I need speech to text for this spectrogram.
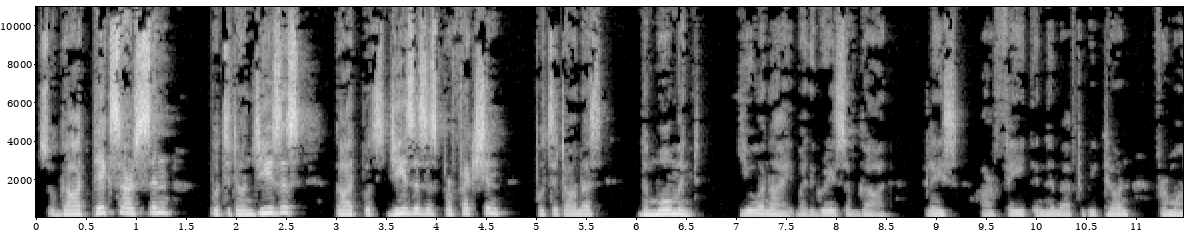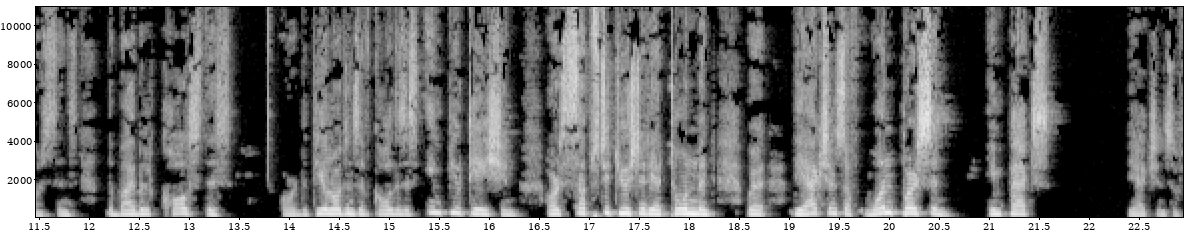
So God takes our sin, puts it on Jesus. God puts Jesus' perfection, puts it on us the moment you and I, by the grace of God, place our faith in Him after we turn from our sins. The Bible calls this, or the theologians have called this as imputation or substitutionary atonement, where the actions of one person impacts the actions of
